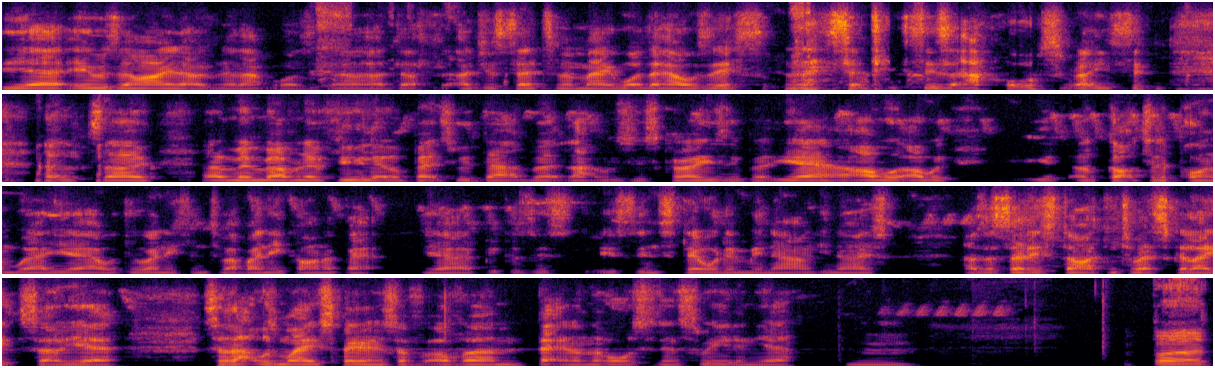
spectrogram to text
Yeah, it was an eye opener. That was. Uh, I just said to my mate, "What the hell is this?" And they said, "This is horse racing." so I remember having a few little bets with that, but that was just crazy. But yeah, I would. I would. I got to the point where yeah, I would do anything to have any kind of bet. Yeah, because it's it's instilled in me now. You know, as I said, it's starting to escalate. So yeah, so that was my experience of of um, betting on the horses in Sweden. Yeah. Mm. But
